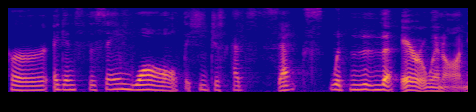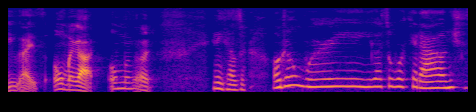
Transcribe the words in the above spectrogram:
her against the same wall that he just had sex with the heroine on, you guys. Oh my God. Oh my God. And he tells her, oh, don't worry. You guys will work it out. And she's,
